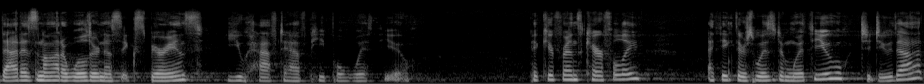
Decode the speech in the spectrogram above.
That is not a wilderness experience. You have to have people with you. Pick your friends carefully. I think there's wisdom with you to do that.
